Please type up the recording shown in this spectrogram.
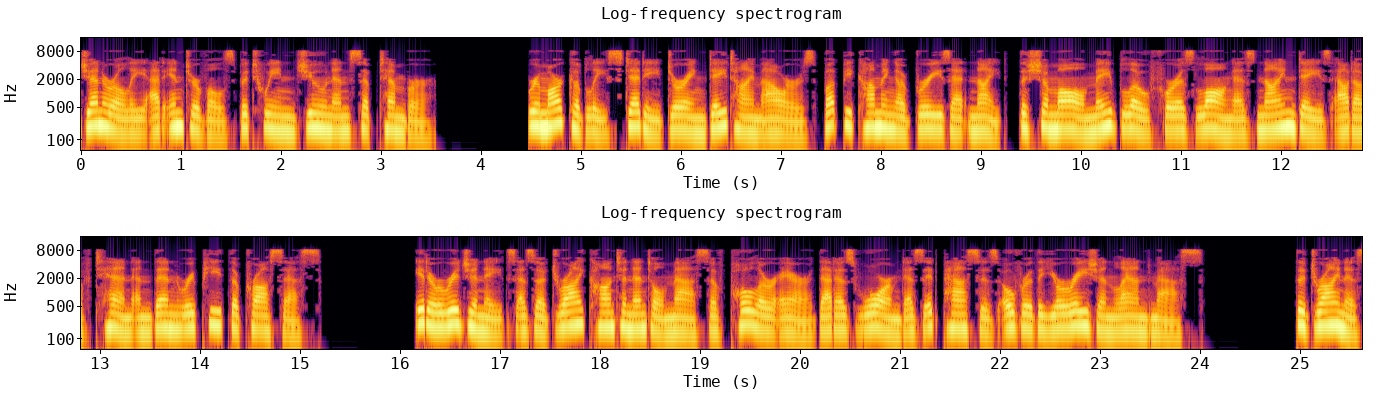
generally at intervals between June and September. Remarkably steady during daytime hours but becoming a breeze at night, the shamal may blow for as long as nine days out of ten and then repeat the process. It originates as a dry continental mass of polar air that is warmed as it passes over the Eurasian landmass. The dryness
